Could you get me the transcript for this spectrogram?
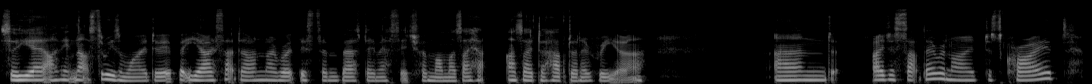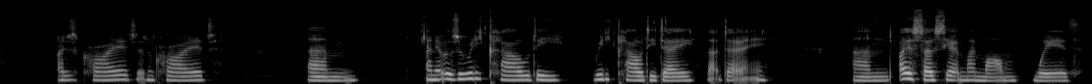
so yeah, I think that's the reason why I do it. But yeah, I sat down and I wrote this um, birthday message for mum as I ha- as I have done every year, and I just sat there and I just cried. I just cried and cried, um, and it was a really cloudy, really cloudy day that day, and I associate my mum with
